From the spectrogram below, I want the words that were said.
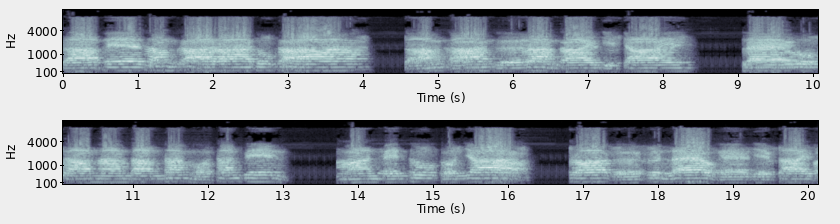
สัพเพสังขาราทุกขาสังขารคือร่างกายจิตใจ และรูปตามนามตามทั้งหมดทั้งสิ้นมันเป็นทุกข์ทนยากเพราะเกิดขึ้นแล้วแก่เจ็บตายไป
